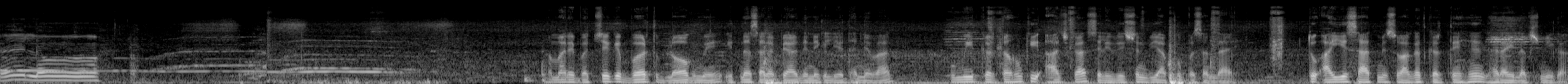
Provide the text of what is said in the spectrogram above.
हेलो हमारे बच्चे के बर्थ ब्लॉग में इतना सारा प्यार देने के लिए धन्यवाद। उम्मीद करता हूँ कि आज का सेलिब्रेशन भी आपको पसंद आए। तो आइए साथ में स्वागत करते हैं घर आई लक्ष्मी का।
